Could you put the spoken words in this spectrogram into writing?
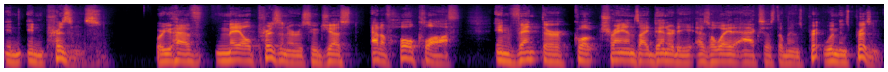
in, in prisons, where you have male prisoners who just, out of whole cloth, invent their, quote, trans identity as a way to access the women's, women's prison.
